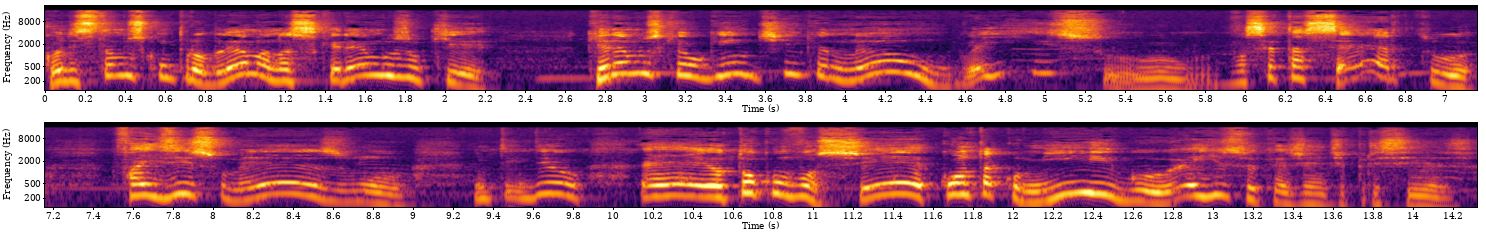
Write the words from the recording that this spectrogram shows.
Quando estamos com problema, nós queremos o quê? Queremos que alguém diga: não, é isso, você está certo, faz isso mesmo, entendeu? É, eu tô com você, conta comigo. É isso que a gente precisa.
